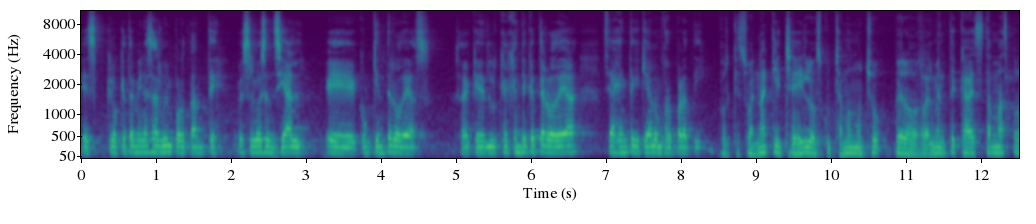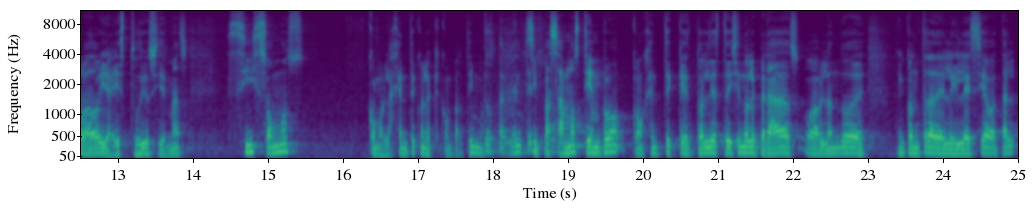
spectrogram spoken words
Es, creo que también es algo importante, es algo esencial eh, con quien te rodeas. O sea, que, que gente que te rodea sea gente que quiera lo mejor para ti. Porque suena cliché y lo escuchamos mucho, pero realmente cada vez está más probado y hay estudios y demás. Sí somos como la gente con la que compartimos. Totalmente. Si pasamos tiempo con gente que todo el día está diciéndole peradas o hablando de, en contra de la iglesia o tal,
